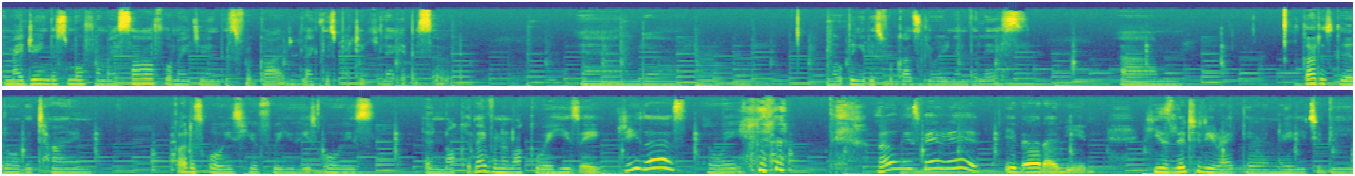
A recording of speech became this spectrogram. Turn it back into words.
am I doing this more for myself or am I doing this for God, like this particular episode? And uh, I'm hoping it is for God's glory nonetheless. God is good all the time. God is always here for you. He's always a knock, not even a knock away. He's a Jesus away. Holy Spirit, you know what I mean? He's literally right there and ready to be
